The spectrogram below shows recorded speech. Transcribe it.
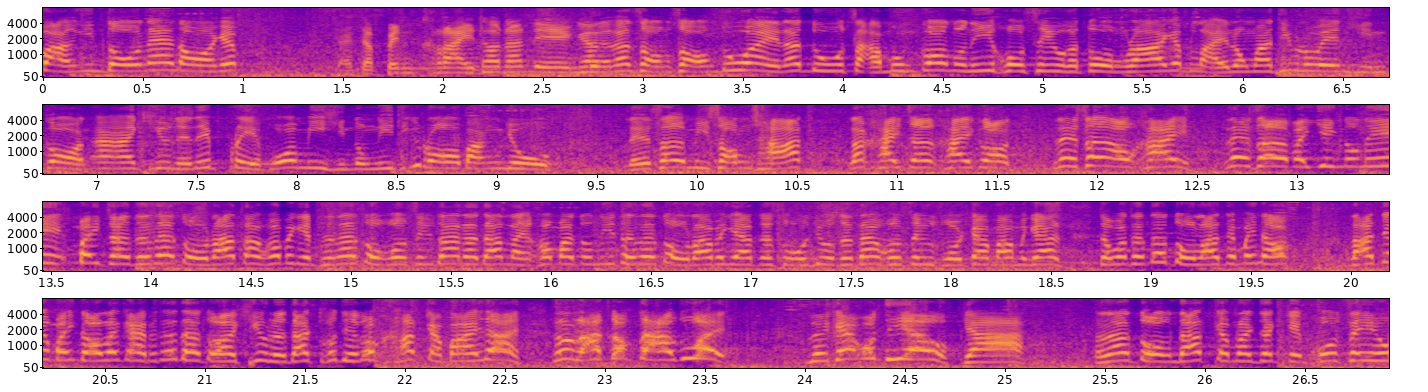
ฝั่งอินโดแน่นอนครับ แต่จะเป็นใครเท่านั้นเองคเหรับลือกัน2-2ด้วย แล้วดู3มุมกล้องตรงนี้โคซิลกับตัวของร้ายครับไหลลงมาที่บริเวณหินก่อน RQ เนี่ยได้เปรียบเพราะว่ามีหินตรงนี้ที่รอบังอยู่เลเซอร์มีซองชาร์จแล้วใครเจอใครก่อนเลเซอร์เอาใครเลเซอร์ไปยิงตรงนี้ไม่เจอทางด้านตัวร้ายตามเข้าไปเก็บทางด้านตัวโคซิลได้แล้วดันไหลเข้ามาตรงนี้ทางด้านตัวร้ายพยายามจะสวนอยู่ทางด้านโคซิลสวนกลับมาเหมือนกันแต่ว่าทางด้านตัวร้ายยังไม่น็อกร้ายยังไม่น็อกแล้วกลายเป็นทางด้านตัว IQ เหลือดันคนเดียวต้องคัดกลับมาให้ได้แล้วร้าต้องดาวด้วยเหลือแค่คนเดียวอย่า ทางด้านตัวของดัตกำลังจะเก็บโคซิล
